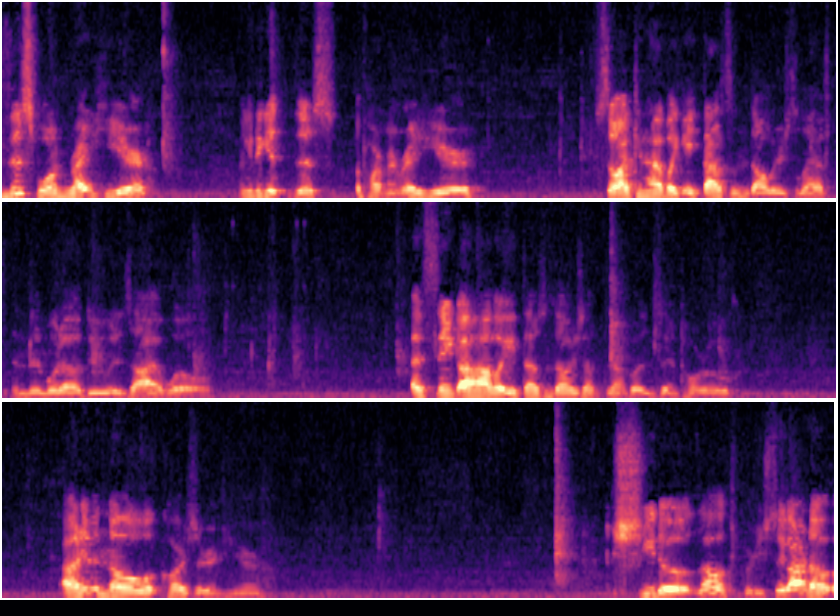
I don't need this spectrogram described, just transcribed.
this one right here. I'm gonna get this apartment right here so I can have like $8,000 left and then what I'll do is I will I think I'll have like $8,000 after that by Zentorno. I don't even know what cars are in here. Cheetah, that looks pretty sick. I don't know.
